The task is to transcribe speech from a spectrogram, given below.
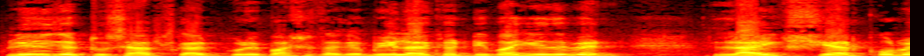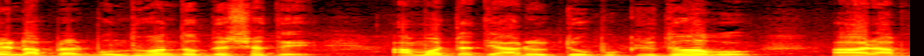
প্লিজ একটু সাবস্ক্রাইব করে পাশে থাকে বেল আইকনটি বাজিয়ে দেবেন। লাইক শেয়ার করবেন আপনার বন্ধু বান্ধবদের সাথে। আমার তাতে আরও একটু উপকৃত হব। আর আপনার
